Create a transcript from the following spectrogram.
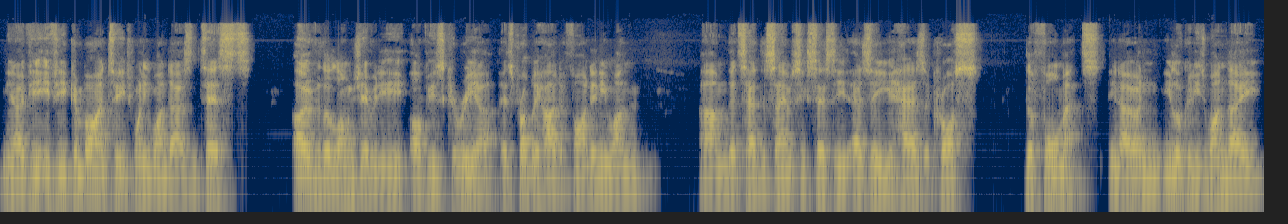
You know, if you if you combine T Twenty One days and tests over the longevity of his career, it's probably hard to find anyone um, that's had the same success as he has across the formats. You know, and you look at his one day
